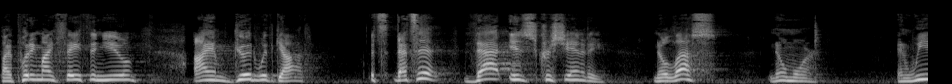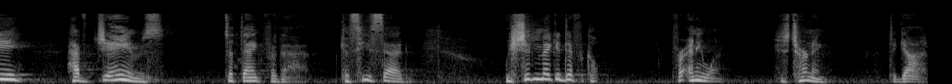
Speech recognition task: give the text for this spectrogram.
by putting my faith in you. I am good with God. It's, that's it. That is Christianity. No less, no more. And we have James to thank for that because he said, we shouldn't make it difficult for anyone who's turning to God.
